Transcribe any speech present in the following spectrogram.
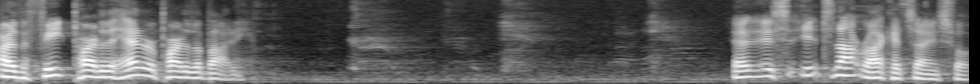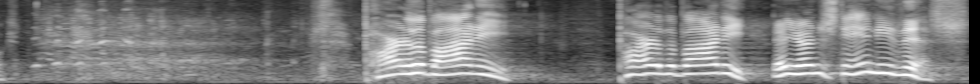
Are the feet part of the head or part of the body? Uh, it's, it's not rocket science, folks. part of the body. Part of the body. Are you understanding this?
